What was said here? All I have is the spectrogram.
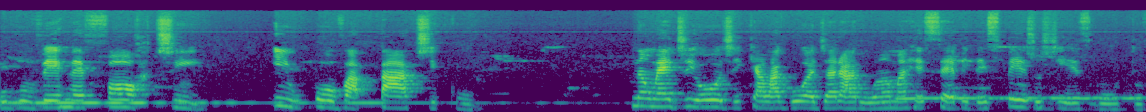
O governo é forte e o povo apático. Não é de hoje que a Lagoa de Araruama recebe despejos de esgotos.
